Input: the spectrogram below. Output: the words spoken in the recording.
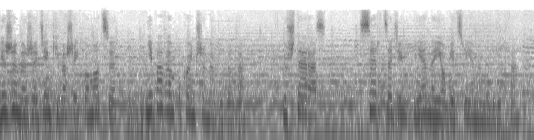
Wierzymy, że dzięki Waszej pomocy niebawem ukończymy budowę. Już teraz z serca dziękujemy i obiecujemy modlitwę.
